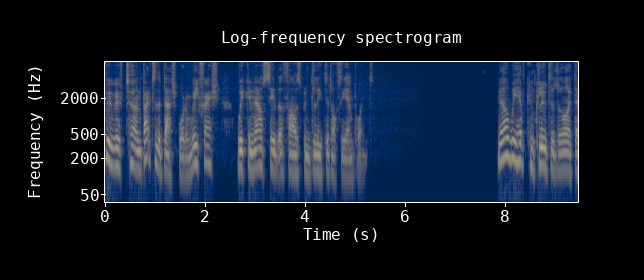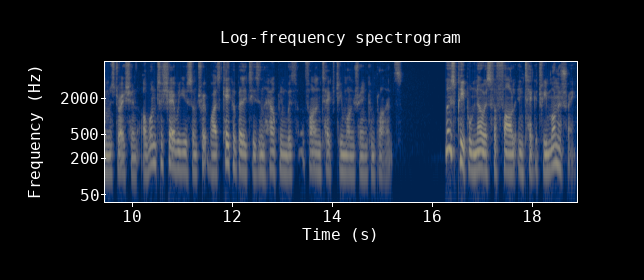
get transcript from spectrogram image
we return back to the dashboard and refresh, we can now see that the file has been deleted off the endpoint. Now we have concluded the live demonstration, I want to share with you some Tripwire's capabilities in helping with file integrity monitoring and compliance. Most people know us for file integrity monitoring.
